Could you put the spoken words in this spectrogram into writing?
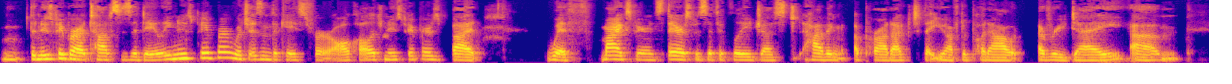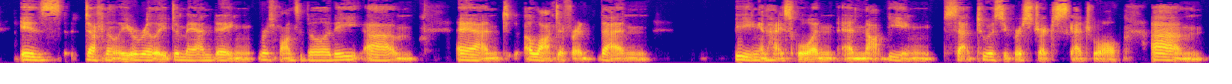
the newspaper at Tufts is a daily newspaper, which isn't the case for all college newspapers. But with my experience there specifically, just having a product that you have to put out every day um, is definitely a really demanding responsibility um, and a lot different than being in high school and and not being set to a super strict schedule. Um,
